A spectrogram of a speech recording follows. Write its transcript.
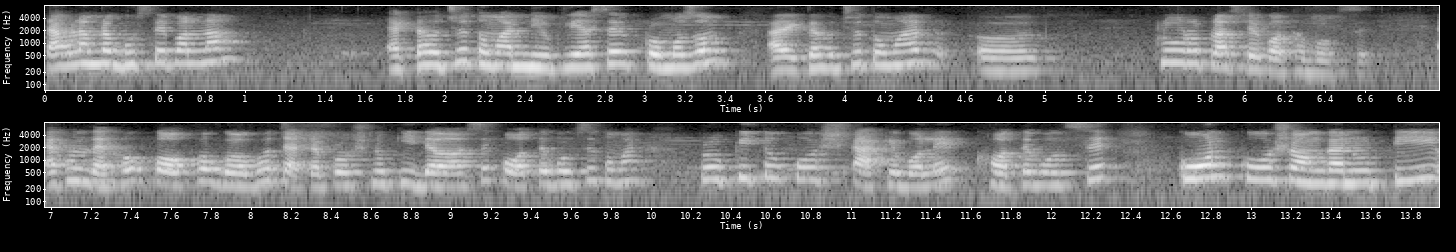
তাহলে আমরা বুঝতে পারলাম, একটা হচ্ছে তোমার নিউক্লিয়াসের ক্রোমোজোম, আর একটা হচ্ছে তোমার ক্লোরোপ্লাস্টের কথা বলছে। এখন দেখো, ক, খ, গ, ঘ চারটা প্রশ্ন কি দেওয়া আছে? কতে বলছে তোমার প্রকৃত কোষ কাকে বলে? খতে বলছে, কোন কোষ অঙ্গাণুটি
